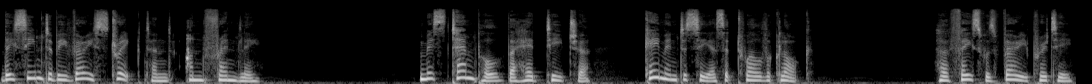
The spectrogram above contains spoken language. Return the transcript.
they seemed to be very strict and unfriendly. Miss Temple, the head teacher, came in to see us at twelve o'clock. Her face was very pretty,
